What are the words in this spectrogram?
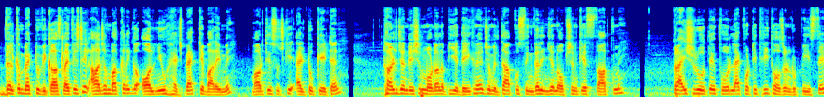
Welcome back to Vikas life style आज हम बात करेंगे ऑल न्यू हैचबैक के बारे में। Maruti Suzuki Alto K ten third generation model आप ये देख रहे हैं, जो मिलता है आपको सिंगल इंजन ऑप्शन के साथ में। प्राइस शुरू होते हैं four lakh forty three thousand rupees से।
